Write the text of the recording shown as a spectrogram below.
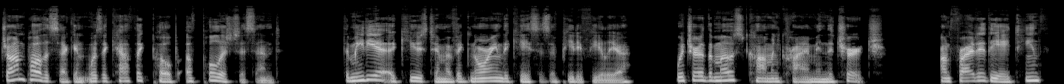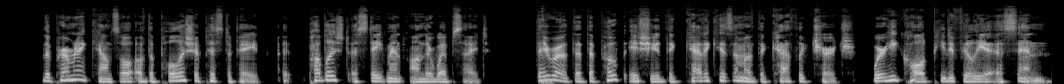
John Paul II was a Catholic pope of Polish descent. The media accused him of ignoring the cases of pedophilia, which are the most common crime in the church. On Friday the 18th, the Permanent Council of the Polish Episcopate uh, published a statement on their website. They wrote that the Pope issued the Catechism of the Catholic Church, where he called pedophilia a sin,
